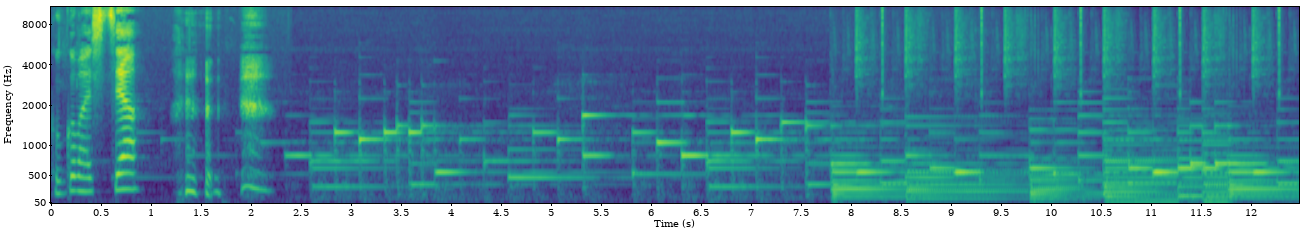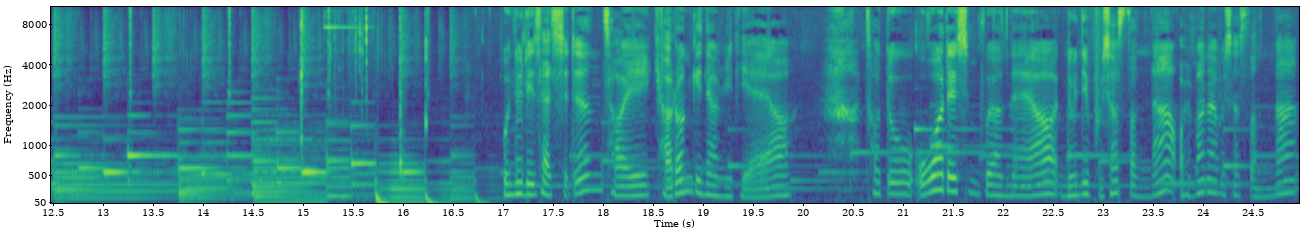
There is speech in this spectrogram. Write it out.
궁금하시죠? 오늘이 사실은 저희 결혼 기념일이에요. 저도 5월에 신부였네요. 눈이 부셨었나? 얼마나 부셨었나?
